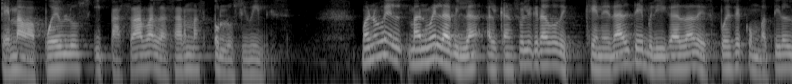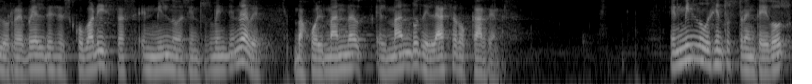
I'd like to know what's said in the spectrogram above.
Quemaba pueblos y pasaba las armas por los civiles. Manuel, Ávila alcanzó el grado de general de brigada después de combatir a los rebeldes escobaristas en 1929, bajo el el mando de Lázaro Cárdenas. En 1932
